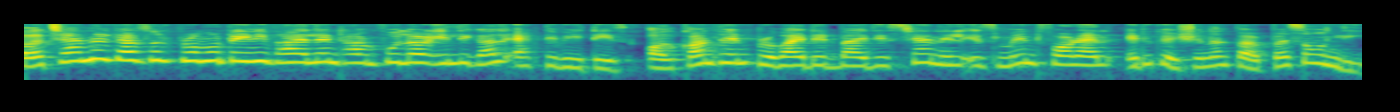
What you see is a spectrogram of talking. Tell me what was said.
Our channel doesn't promote any violent, harmful, or illegal activities. All content provided by this channel is meant for an educational purpose only.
